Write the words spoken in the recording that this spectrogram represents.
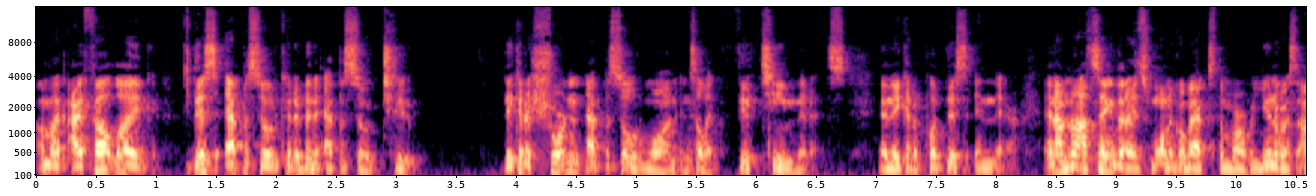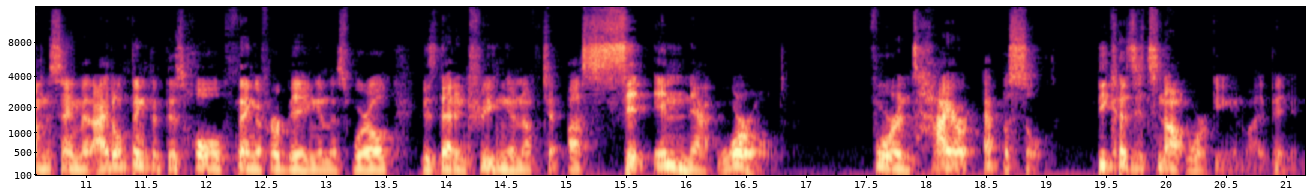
I'm like, I felt like this episode could have been episode two. They could have shortened episode one until like 15 minutes, and they could have put this in there. And I'm not saying that I just want to go back to the Marvel Universe. I'm just saying that I don't think that this whole thing of her being in this world is that intriguing enough to us sit in that world for an entire episode because it's not working, in my opinion.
